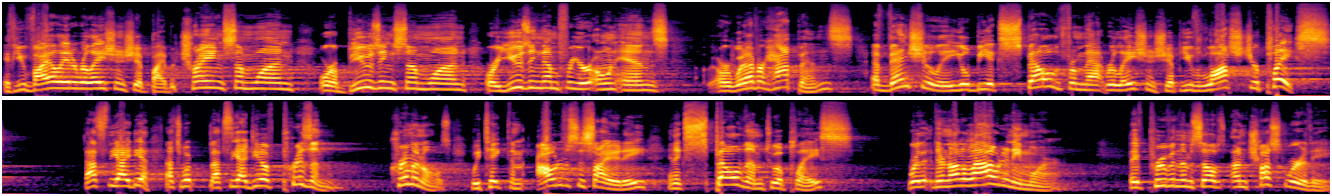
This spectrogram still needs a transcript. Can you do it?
If you violate a relationship by betraying someone or abusing someone or using them for your own ends, or whatever happens, eventually you'll be expelled from that relationship. You've lost your place. That's the idea. That's what that's the idea of prison. Criminals, we take them out of society and expel them to a place where they're not allowed anymore. They've proven themselves untrustworthy.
